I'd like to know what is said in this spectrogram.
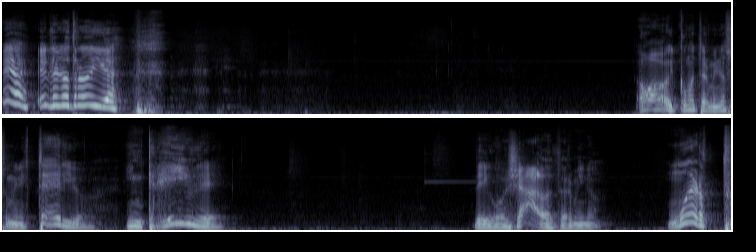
eh, es del otro día. oh, ¿y cómo terminó su ministerio? Increíble. Degollado terminó. Muerto.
